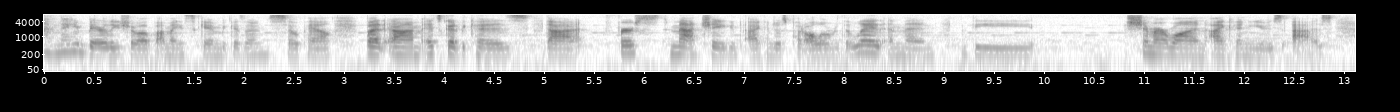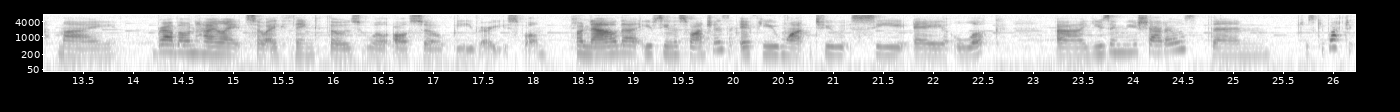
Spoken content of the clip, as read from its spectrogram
they barely show up on my skin because I'm so pale. But um, it's good because that first matte shade I can just put all over the lid and then the shimmer one I can use as my brow bone highlight so I think those will also be very useful. So now that you've seen the swatches, if you want to see a look uh, using these shadows then just keep watching.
